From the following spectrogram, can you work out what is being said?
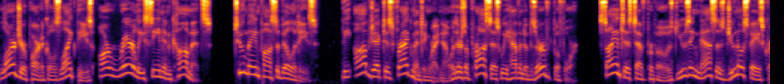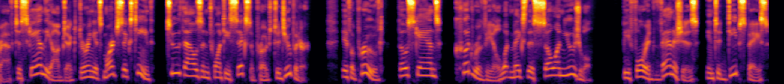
Larger particles like these are rarely seen in comets. Two main possibilities. The object is fragmenting right now, or there's a process we haven't observed before. Scientists have proposed using NASA's Juno spacecraft to scan the object during its March 16, 2026 approach to Jupiter. If approved, those scans could reveal what makes this so unusual before it vanishes into deep space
